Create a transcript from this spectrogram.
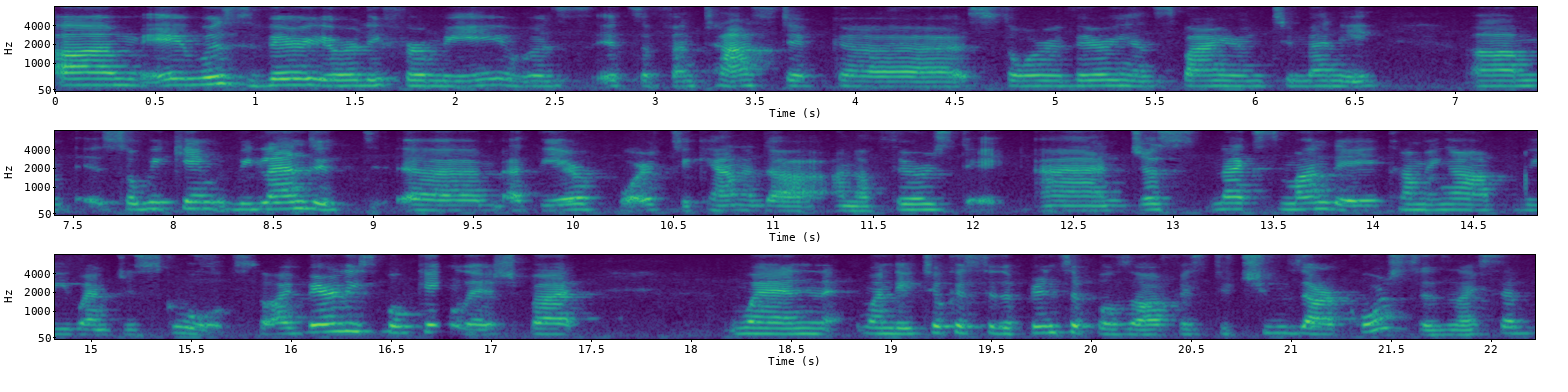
Um, it was very early for me. It was it's a fantastic uh, story very inspiring to many um, so we came, we landed um, at the airport to Canada on a Thursday, and just next Monday coming up, we went to school. So I barely spoke English, but when when they took us to the principal's office to choose our courses, and I said,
